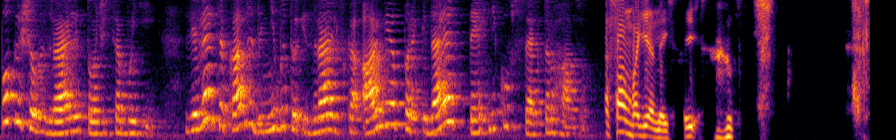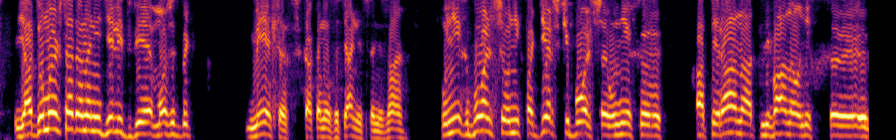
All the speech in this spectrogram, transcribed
Поки що в Ізраїлі точаться бої. З'являються кадри, де нібито ізраїльська армія перекидає техніку в сектор газу. Я сам военный. И- Я думаю, что это на недели две, может быть, месяц, как оно затянется, не знаю. У них больше, у них поддержки больше, у них э, от Ирана, от Ливана, у них э,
